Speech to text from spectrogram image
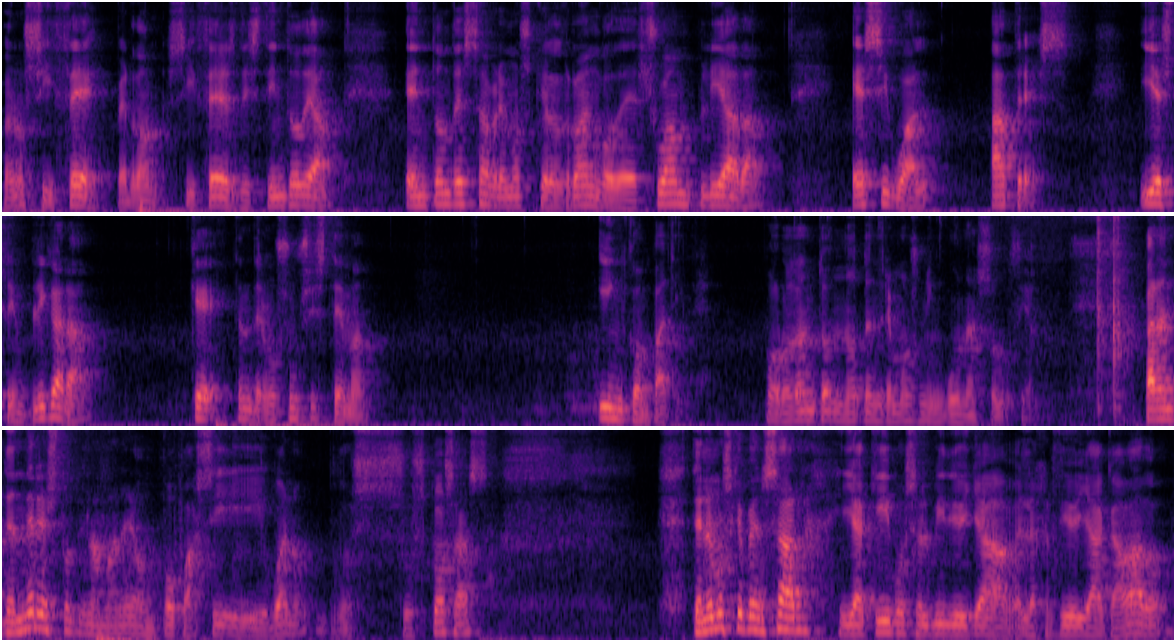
bueno, si c, perdón, si c es distinto de a, entonces sabremos que el rango de su ampliada es igual a 3. Y esto implicará que tendremos un sistema incompatible. Por lo tanto, no tendremos ninguna solución. Para entender esto de una manera un poco así, bueno, pues sus cosas, tenemos que pensar, y aquí pues el vídeo ya, el ejercicio ya ha acabado,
